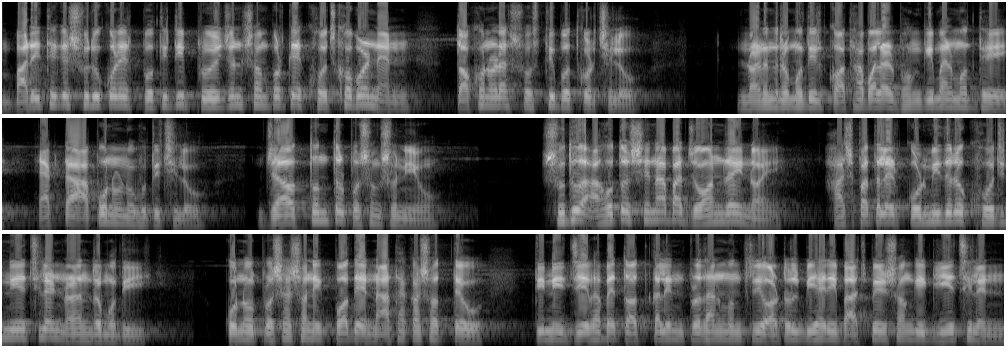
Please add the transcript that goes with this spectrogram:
বাড়ি থেকে শুরু করে প্রতিটি প্রয়োজন সম্পর্কে খোঁজখবর নেন, তখন ওরা স্বস্তি বোধ করছিল। নরেন্দ্র মোদীর কথা বলার ভঙ্গিমার মধ্যে একটা আপন অনুভূতি ছিল, যা অত্যন্ত প্রশংসনীয়। শুধু আহত সেনা বা জওয়ানরাই নয়, হাসপাতালের কর্মীদেরও খোঁজ নিয়েছিলেন নরেন্দ্র মোদী। কোনো প্রশাসনিক পদে না থাকা সত্ত্বেও তিনি যেভাবে তৎকালীন প্রধানমন্ত্রী অটল বিহারী বাজপেয়ীর সঙ্গে গিয়েছিলেন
